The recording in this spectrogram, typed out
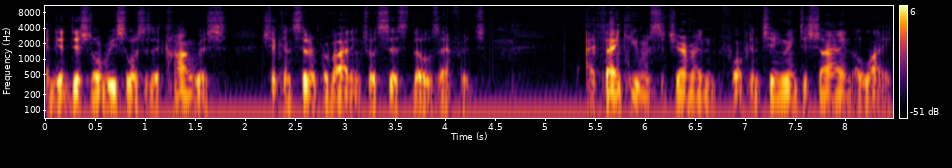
and the additional resources that Congress should consider providing to assist those efforts. I thank you, Mr. Chairman, for continuing to shine a light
